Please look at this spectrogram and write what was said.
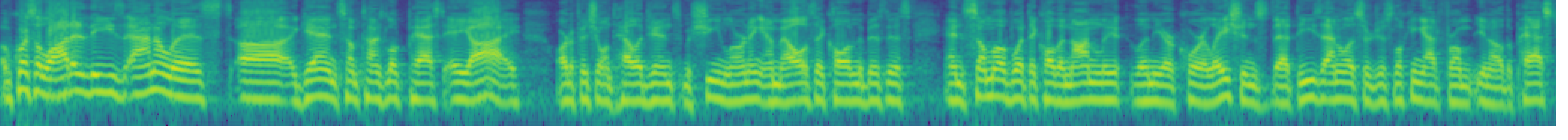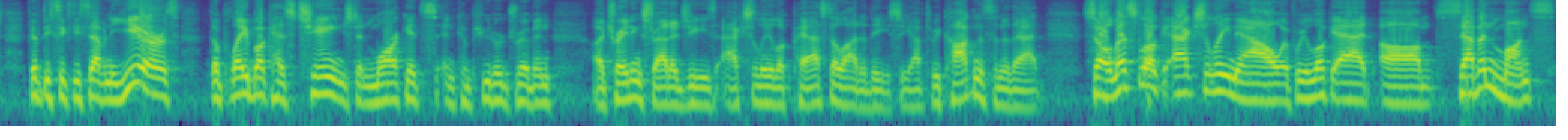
Of course, a lot of these analysts, uh, again, sometimes look past AI, artificial intelligence, machine learning, ML as they call it in the business, and some of what they call the nonlinear correlations that these analysts are just looking at from you know, the past 50, 60, 70 years. The playbook has changed and markets and computer-driven uh, trading strategies actually look past a lot of these. So you have to be cognizant of that. So let's look actually now, if we look at um, seven months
